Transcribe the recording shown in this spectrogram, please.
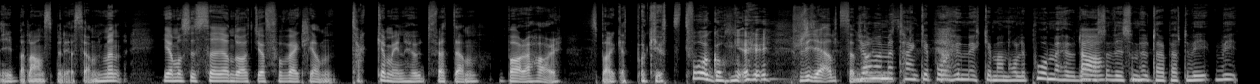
i balans med det sen. Men jag måste säga ändå att jag får verkligen tacka min hud för att den bara har sparkat bakut två gånger rejält. Sen Ja, men med tanke på hur mycket man håller på med huden, Ja. alltså vi som hudterapeuter, vi, vi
